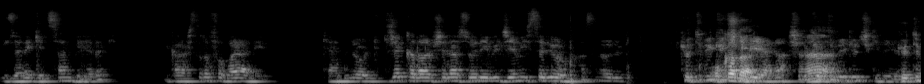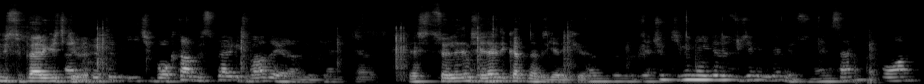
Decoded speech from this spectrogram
üzerine gitsem bilerek e, karşı tarafa baya hani kendini öldürecek kadar bir şeyler söyleyebileceğimi hissediyorum. Aslında öyle bir kötü bir O güç kadar. gibi yani. Aşırı Ha. kötü bir güç gibi yani. Kötü bir süper güç gibi. Yani kötü bir, hiç boktan bir süper güç bana da yarar yok yani. Ya işte söylediğim şeylere dikkat etmemiz gerekiyor. Tabii tabii. Ya çünkü kimin neyden üzüleceğini bilemiyorsun. Yani sen o an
